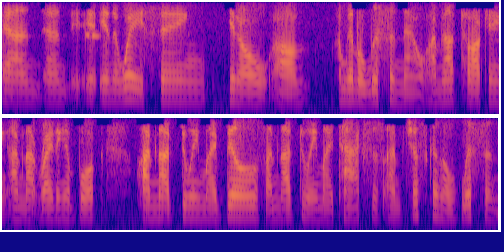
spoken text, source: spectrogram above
and and in a way saying, you know, um, I'm going to listen now. I'm not talking. I'm not writing a book. I'm not doing my bills. I'm not doing my taxes. I'm just going to listen.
